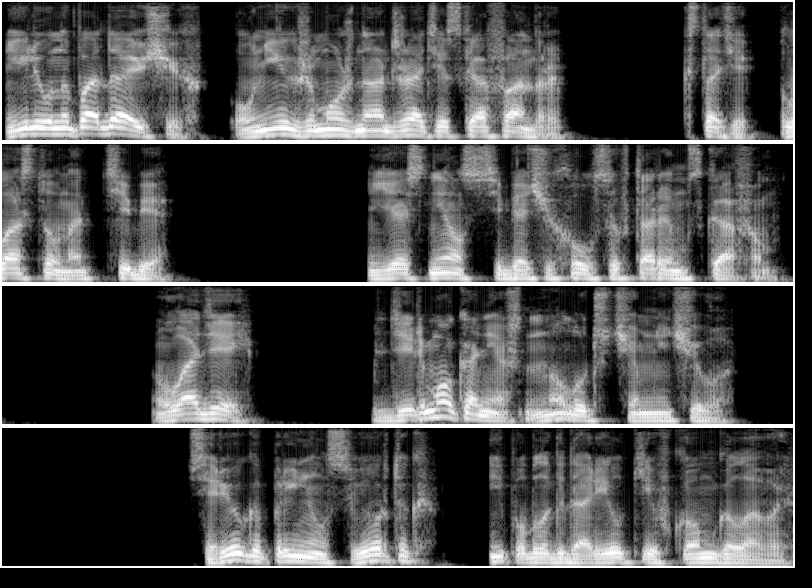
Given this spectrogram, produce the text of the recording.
Или у нападающих, у них же можно отжать и скафандры. Кстати, пластун, от тебе». Я снял с себя чехол со вторым скафом. «Владей. Дерьмо, конечно, но лучше, чем ничего». Серега принял сверток, и поблагодарил кивком головы.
